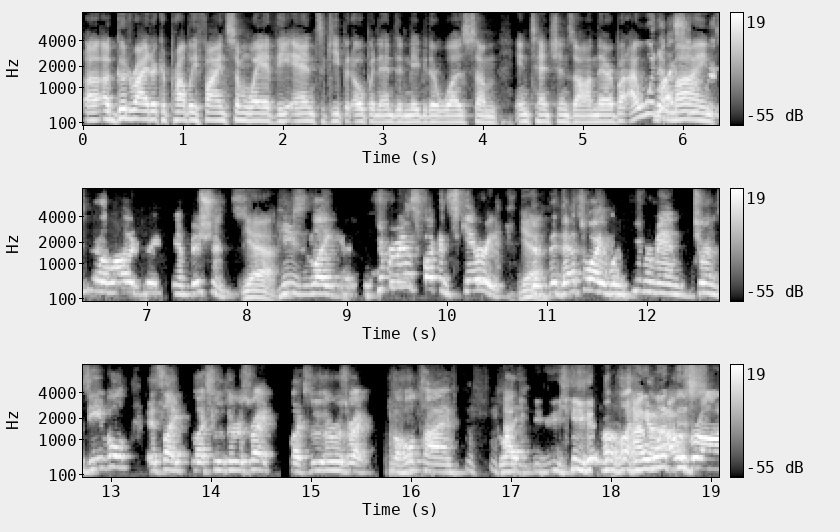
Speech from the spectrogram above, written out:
Uh, a good writer could probably find some way at the end to keep it open ended. Maybe there was some intentions on there, but I wouldn't Lex mind. Luthor's got a lot of great ambitions. Yeah. he's like Superman's fucking scary. Yeah. The- that's why when Superman turns evil, it's like Lex Luthor was right. Lex Luthor was right the whole time. Like, you know, like I want was this- wrong.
